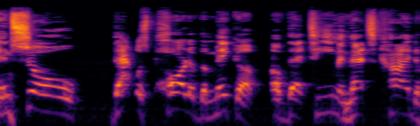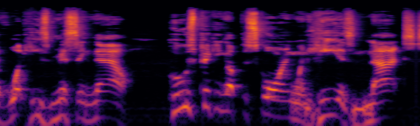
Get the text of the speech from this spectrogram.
and so that was part of the makeup of that team, and that's kind of what he's missing now. Who's picking up the scoring when he is not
